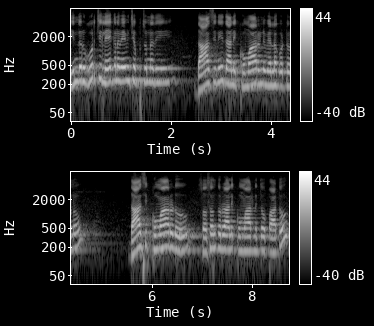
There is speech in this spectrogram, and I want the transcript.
ఇందును గూర్చి లేఖనం ఏమి చెప్పుచున్నది? దాసిని దాని కుమారుని వెళ్ళగొట్టును. దాసి కుమారుడు స్వతంత్రురాలి కుమారునితో పాటు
